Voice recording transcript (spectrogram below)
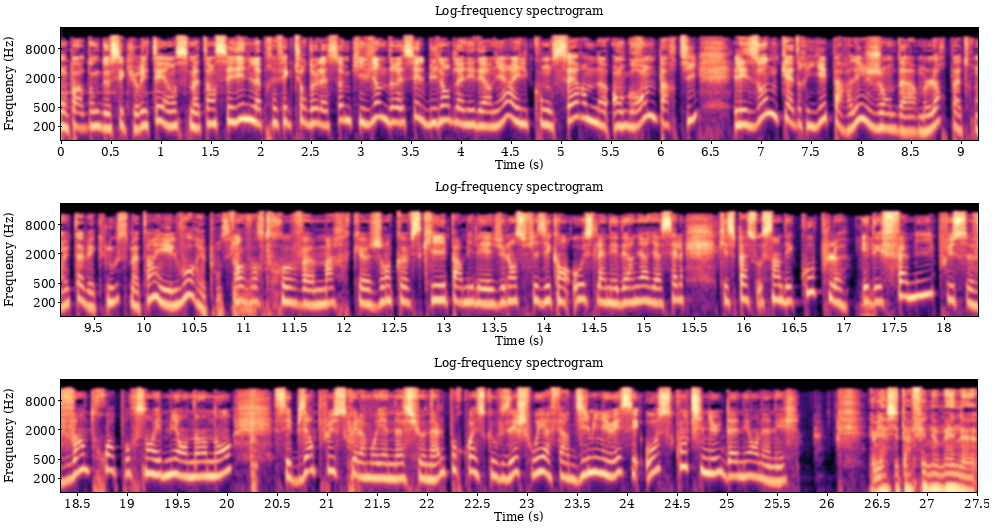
On parle donc de sécurité hein. ce matin. Céline, la préfecture de la Somme qui vient de dresser le bilan de l'année dernière. Il concerne en grande partie les zones quadrillées par les gendarmes. Leur patron est avec nous ce matin et il vous répond. On vous retrouve Marc Jankowski. Parmi les violences physiques en hausse l'année dernière, il y a celle qui se passe au sein des couples et des familles, plus 23% et demi en un an. C'est bien plus que la moyenne nationale. Pourquoi est-ce que vous échouez à faire diminuer ces hausses continues d'année en année? Eh bien, c'est un phénomène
